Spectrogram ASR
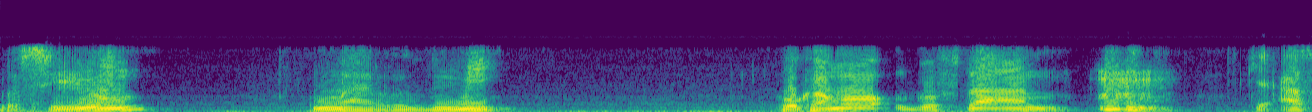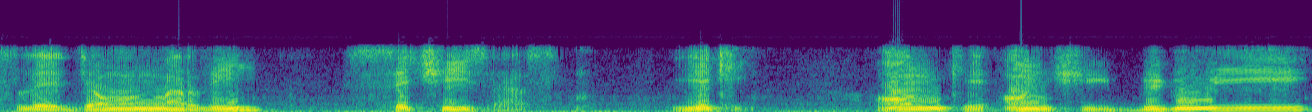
و سیوم مردمی. حکما گفتن که اصل جوانمردی سه چیز است. یکی آن که آنچی بگویی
